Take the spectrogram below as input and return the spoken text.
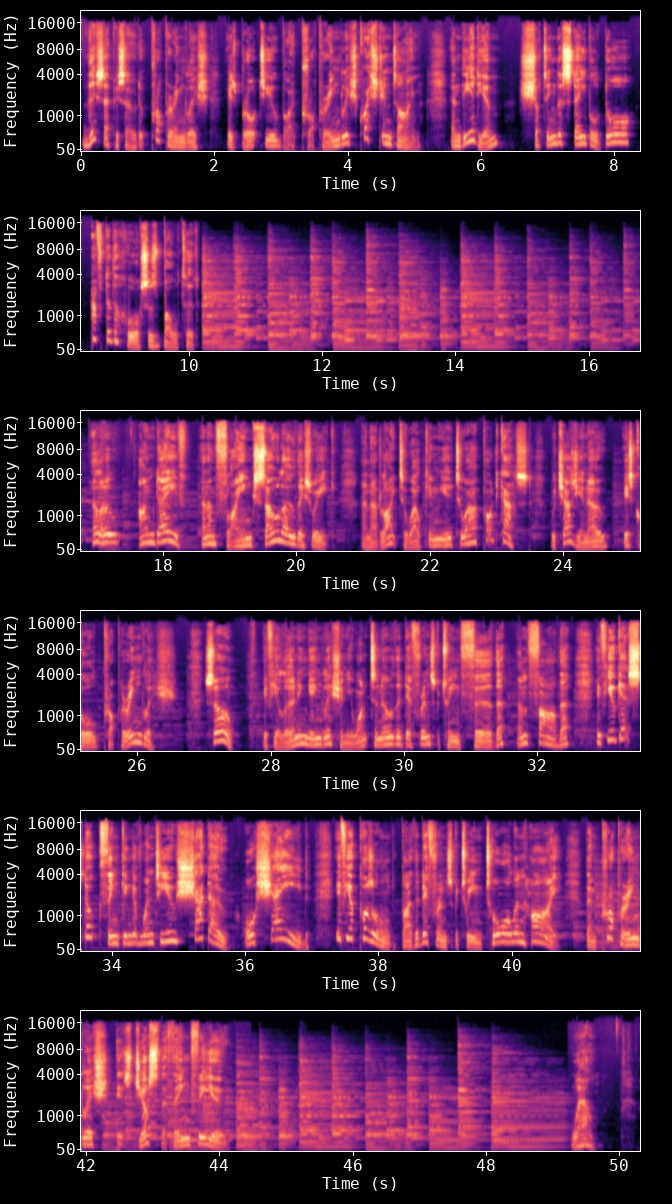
This episode of Proper English is brought to you by Proper English Question Time and the idiom shutting the stable door after the horse has bolted. Hello, I'm Dave and I'm flying solo this week and I'd like to welcome you to our podcast, which as you know is called Proper English. So, if you're learning English and you want to know the difference between further and farther, if you get stuck thinking of when to use shadow or shade, if you're puzzled by the difference between tall and high, then proper English is just the thing for you. Well,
